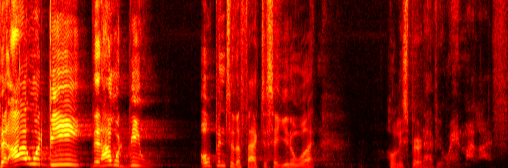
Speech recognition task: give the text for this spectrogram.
that I would be that I would be open to the fact to say, you know what? Holy Spirit, have your way in my life.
